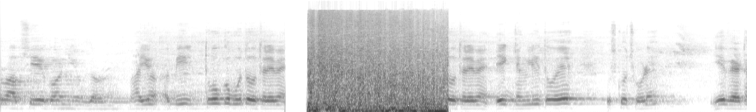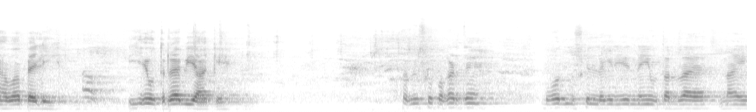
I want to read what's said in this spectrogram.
वापसी एक और न्यूज़ भाइयों, अभी दो कबूतर उतरे हुए उतरे हुए एक जंगली तो है, उसको छोड़ें। ये बैठा हुआ पहली ये उतरा भी आके। अभी उसको पकड़ते हैं। बहुत मुश्किल लग रही है, नहीं उतर रहा है, ना ही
